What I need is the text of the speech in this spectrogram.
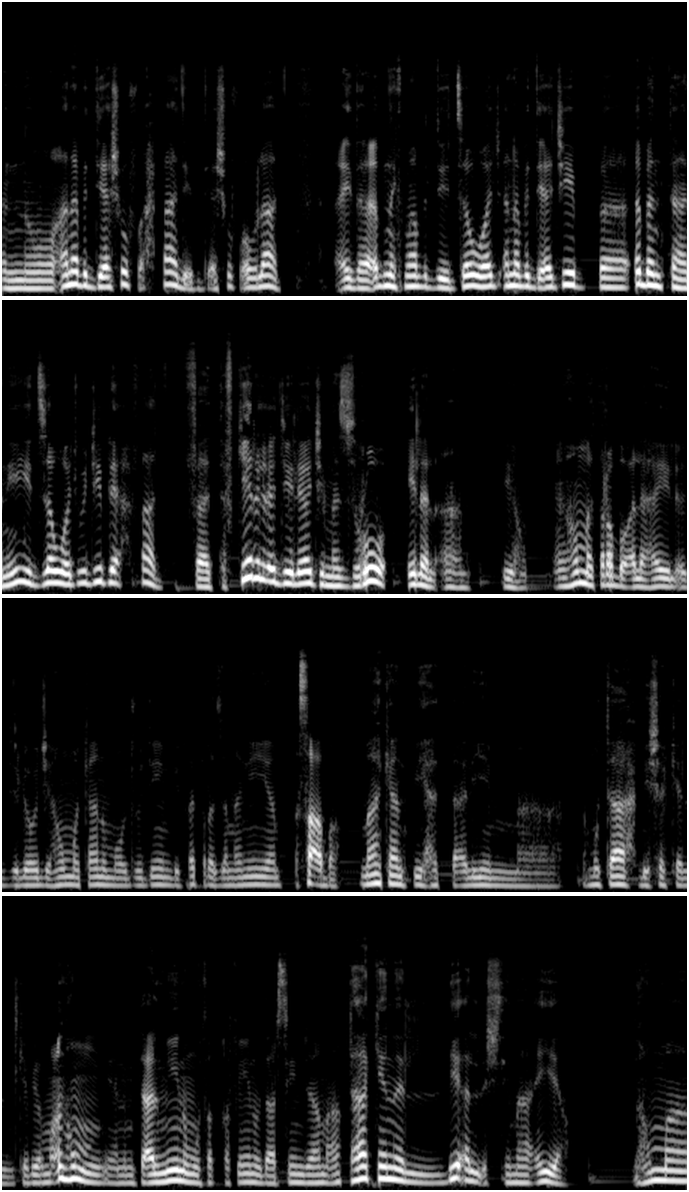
إنه أنا بدي أشوف أحفادي بدي أشوف أولاد. إذا ابنك ما بده يتزوج أنا بدي أجيب ابن ثاني يتزوج ويجيب لي أحفاد. فالتفكير الإيديولوجي مزروع إلى الآن فيهم. يعني هم تربوا على هاي الإيديولوجيا هم كانوا موجودين بفترة زمنية صعبة. ما كان فيها التعليم آه، متاح بشكل كبير. مع إنهم يعني متعلمين ومثقفين ودارسين جامعة لكن البيئة الاجتماعية هم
